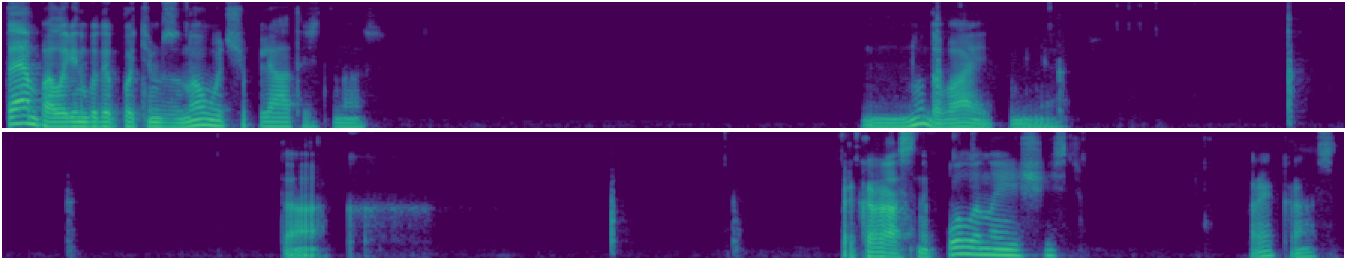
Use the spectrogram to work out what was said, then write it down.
темп, але він буде потім знову чіплятись до нас. Ну, давай поміняємо. Так. Прекрасне поле на Е6. Прекрасно.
